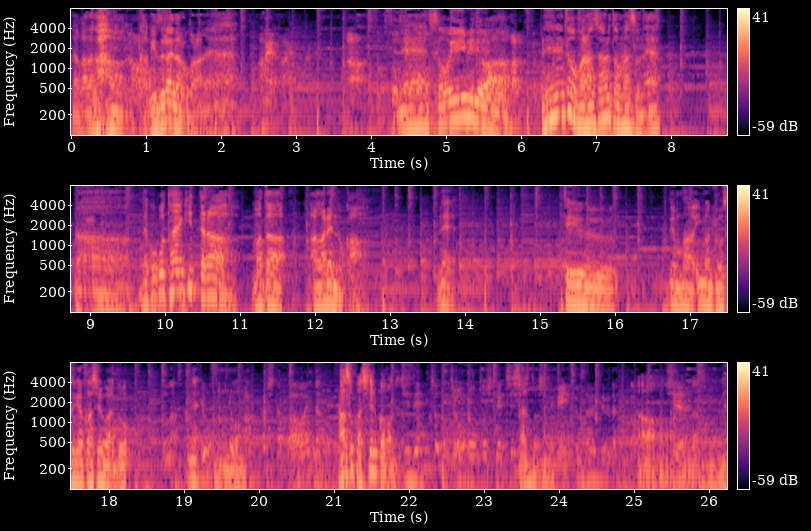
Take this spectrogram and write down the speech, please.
なかなか書きづらいだろうからね。はいはいはい。ああ、そうそうそう。ねそういう意味では、ね年齢ともバランスあると思いますよね。うん。で、ここ耐え切ったら、また上がれんのか。ね。っていう、でもまあ今業績悪化してるからど、どうなんですかね？ね業績あ、そっか、してるかわかんない。事前にちょっと情報として、知識として勉強されてるだけかあもあ、しれないですなるほ。どね。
